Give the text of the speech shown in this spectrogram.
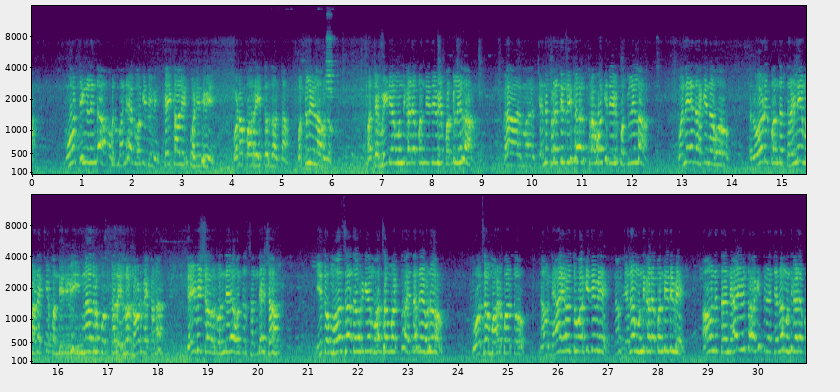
ಮೂರು ತಿಂಗಳಿಂದ ಅವನ ಮನೆಗೆ ಹೋಗಿದ್ದೀವಿ, ಕೈ ಕಾಲು ಇಟ್ಕೊಂಡಿದೀವಿ ಕೊಡಪ್ಪ ರೈತರದು ಅಂತ. ಬಗ್ಲಿಲ್ಲ ಅವನು. ಮತ್ತೆ ಮೀಡಿಯಾ ಮುಂದ್ಗಡೆ ಬಂದಿದ್ದೀವಿ, ಬಗ್ಲಿಲ್ಲ. ಜನಪ್ರತಿನಿಧಿಗಳ ಹತ್ರ ಹೋಗಿದ್ದೀವಿ, ಬಗ್ಲಿಲ್ಲ. ಕೊನೆಯದಾಗಿ ನಾವು ರೋಡ್ ಬಂದು ಧರಣಿ ಮಾಡಕ್ಕೆ ಬಂದಿದ್ದೀವಿ. ಇನ್ನಾದ್ರೂ ಬರ್ತಾರೆ, ಎಲ್ಲ ನೋಡ್ಬೇಕಣ್ಣ ದಯವಿಟ್ಟು ಅವ್ರಿಗೆ ಒಂದೇ ಒಂದು ಸಂದೇಶ. ಇದು ಮೋಸದವ್ರಿಗೆ ಮೋಸ ಮಾಡ್ತಾ ಇದ್ದಾನೆ ಅವನು ಮೋಸ ಮಾಡಬಾರ್ದು. ನಾವು ನ್ಯಾಯಯುತವಾಗಿದ್ದೀವಿ. ನಾವು ಜನ ಮುಂದ್ಗಡೆ ಬಂದಿದ್ದೀವಿ. ಅವನು ನ್ಯಾಯಯುತವಾಗಿದ್ರೆ ಜನ ಮುಂದ್ಗಡೆ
